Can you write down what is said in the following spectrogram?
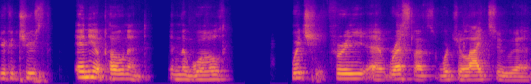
you could choose any opponent in the world. Which three uh, wrestlers would you like to uh,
